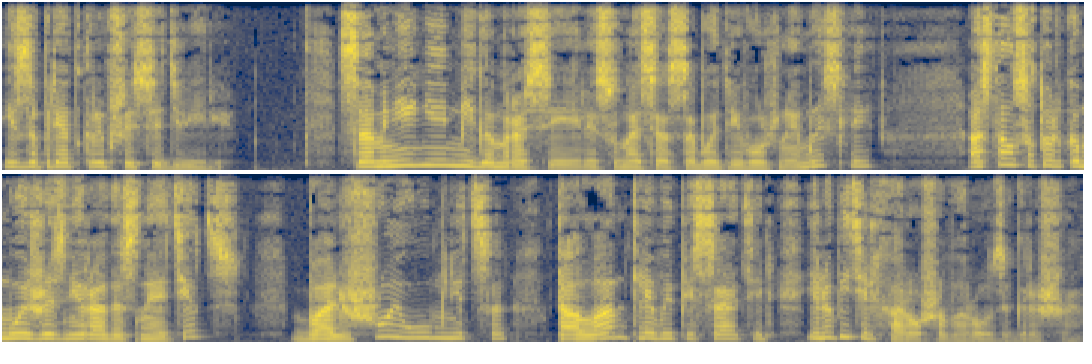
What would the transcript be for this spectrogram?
из-за приоткрывшейся двери. Сомнения мигом рассеялись, унося с собой тревожные мысли. Остался только мой жизнерадостный отец, большой умница, талантливый писатель и любитель хорошего розыгрыша.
